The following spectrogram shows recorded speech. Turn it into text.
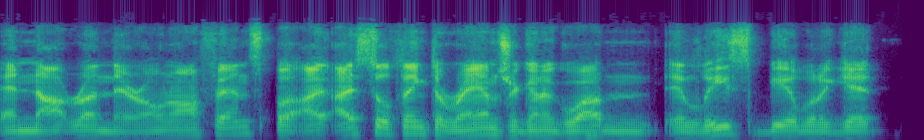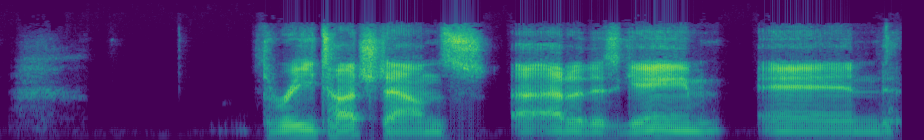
and not run their own offense. But I, I still think the Rams are going to go out and at least be able to get three touchdowns uh, out of this game. And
